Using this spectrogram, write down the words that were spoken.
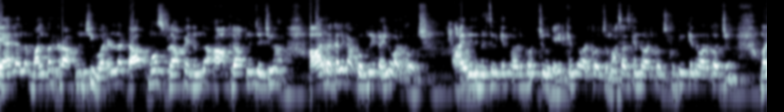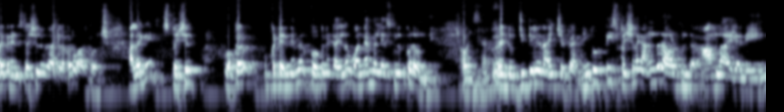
కేరళలో మల్బర్ క్రాప్ నుంచి వరల్డ్లో టాప్ మోస్ట్ క్రాప్ ఏది ఉందో ఆ క్రాప్ నుంచి వచ్చిన ఆరు రకాలుగా ఆ కోకోనట్ ఆయిల్ వాడుకోవచ్చు. ఆయుర్వేద మెడిసిన్ కింద వాడుకోవచ్చు హెయిర్ కింద వాడుకోవచ్చు మసాజ్ కింద వాడుకోవచ్చు కుకింగ్ కింద వాడుకోవచ్చు. మరొక రెండు స్పెషల్ వాటిలో కూడా వాడుకోవచ్చు. అలాగే స్పెషల్ ఒక ఒక ten ML coconut oil one ML వేసుకునేది కూడా ఉంది. అవును సార్. రెండు జిడ్డులేని ఆయిల్ చెప్పాను. ఇంకొకటి స్పెషల్గా అందరూ వాడుకుంటారు ఆమ్లా ఆయిల్ అని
